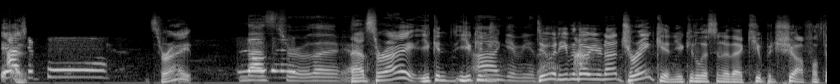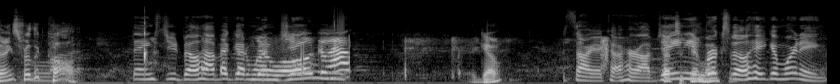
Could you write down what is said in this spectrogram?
Yeah, at the pool. that's right. That's true. That- yeah. That's right. You can you can I'll give you do that. it even though you're not drinking. You can listen to that Cupid Shuffle. Thanks for the Love call. it. Thanks, Jude Bell. Have a good one. You're. Jamie. There you go. Sorry, I cut her off. That's Janie okay, in Brooksville. Hey, good morning.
